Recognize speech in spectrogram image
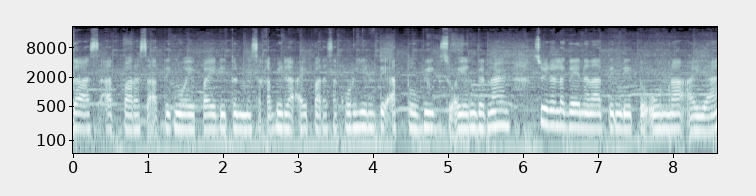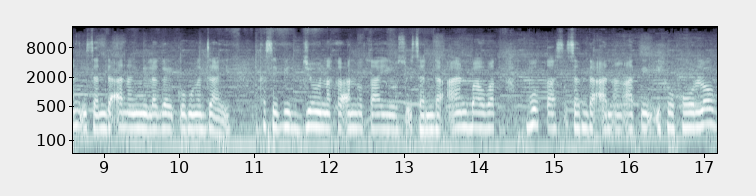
gas at para sa ating wifi. Dito naman sa kabila ay para sa kuryente at tubig. So ayan ganar so ilalagay na natin dito una. Ayan isandaan ang nilagay ko mga jay. Kasi video nakaano tayo. So isandaan bawat butas isandaan ang ating ihuhulog.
